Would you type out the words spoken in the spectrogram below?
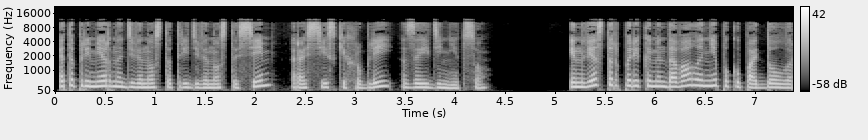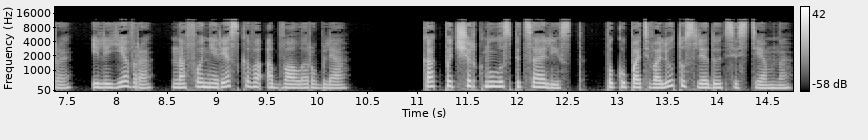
Это примерно 93-97 российских рублей за единицу. Инвестор порекомендовала не покупать доллары или евро на фоне резкого обвала рубля. Как подчеркнула специалист, покупать валюту следует системно.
